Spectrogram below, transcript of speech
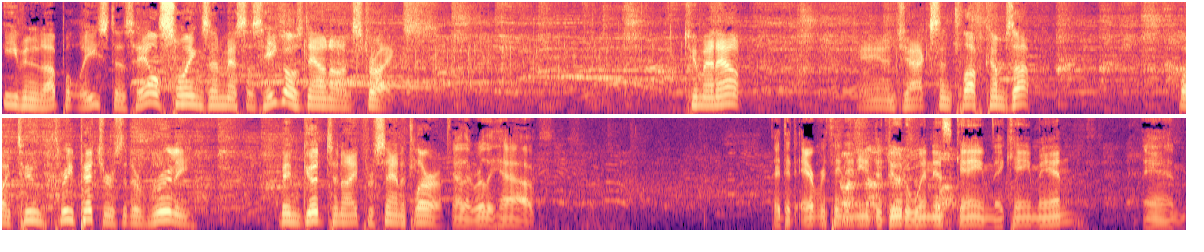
even it up at least as Hale swings and misses. He goes down on strikes. Two men out. And Jackson Cluff comes up. Boy, two, three pitchers that have really been good tonight for Santa Clara. Yeah, they really have. They did everything they needed to do to win this game. They came in and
